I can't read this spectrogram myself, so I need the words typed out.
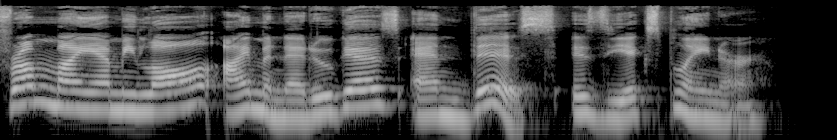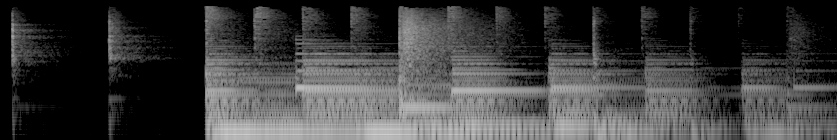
From Miami Law, I'm Annette Uguez, and this is The Explainer.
